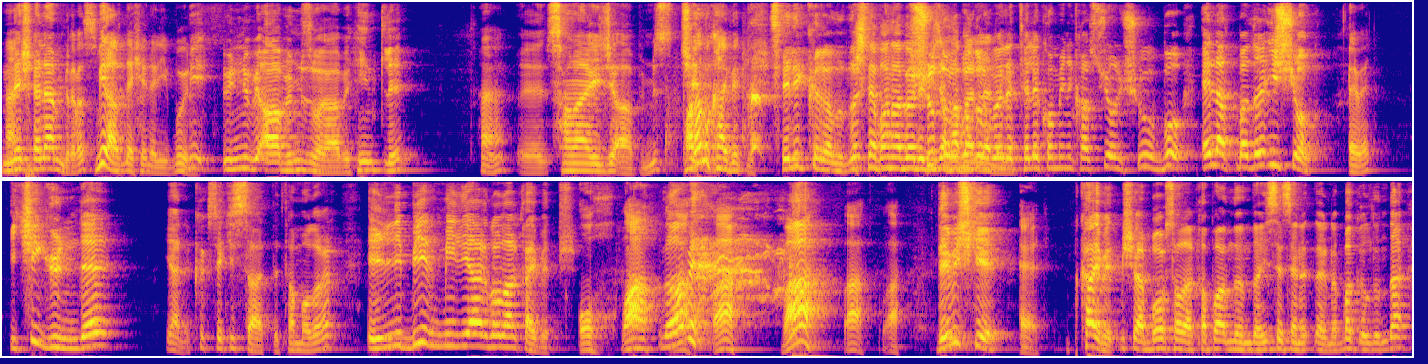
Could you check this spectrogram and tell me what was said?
Neşelen biraz. Biraz neşeleneyim buyurun. Bir ünlü bir abimiz var abi. Hintli. Ha. e, sanayici abimiz. Para mı kaybetmiş? Çelik kralıdır. İşte bana böyle Şudur, güzel haberler böyle verin. telekomünikasyon şu bu. El atmadığı iş yok. Evet. İki günde yani 48 saatte tam olarak 51 milyar dolar kaybetmiş. Oh vah Ne vah, abi? vah vah vah vah. Demiş ki Evet. kaybetmiş ve borsalar kapandığında hisse senetlerine bakıldığında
